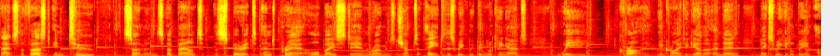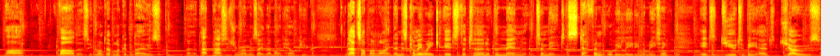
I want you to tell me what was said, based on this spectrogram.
That's the first in two sermons about the Spirit and prayer, all based in Romans chapter 8. This week we've been looking at we cry, we cry together, and then next week it'll be Abba Father. So if you want to have a look at those, uh, that passage in Romans 8, that might help you. That's up online. Then this coming week, it's the turn of the men to meet. Stefan will be leading the meeting. It's due to be at Joe's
